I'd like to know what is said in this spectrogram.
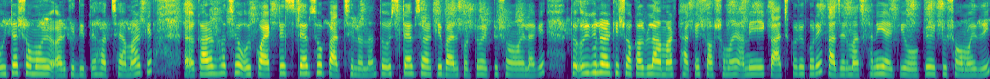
ওইটার সময় আর কি দিতে হচ্ছে আমাকে। কারণ হচ্ছে ওই কয়েকটা স্টেপসও পাচ্ছিল না। তো স্টেপস আর কি বাইর করতেও একটু সময় লাগে। তো ওইগুলো আর কি সকালবেলা আমার থাকে সবসময়। আমি এই কাজ করে করে কাজের মাঝখানেই আর কি ওকেও একটু সময় দিই।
